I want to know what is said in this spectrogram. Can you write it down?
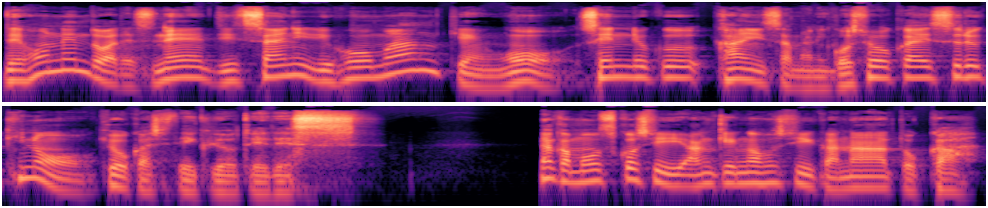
で、本年度はですね、実際にリフォーム案件を戦力会員様にご紹介する機能を強化していく予定です。なんかもう少し案件が欲しいかなとか、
